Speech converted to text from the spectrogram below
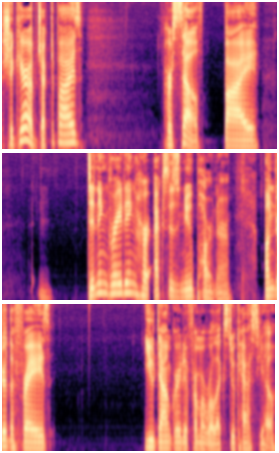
Shakira objectifies herself by denigrating her ex's new partner under the phrase, you downgraded from a Rolex to a Casio.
